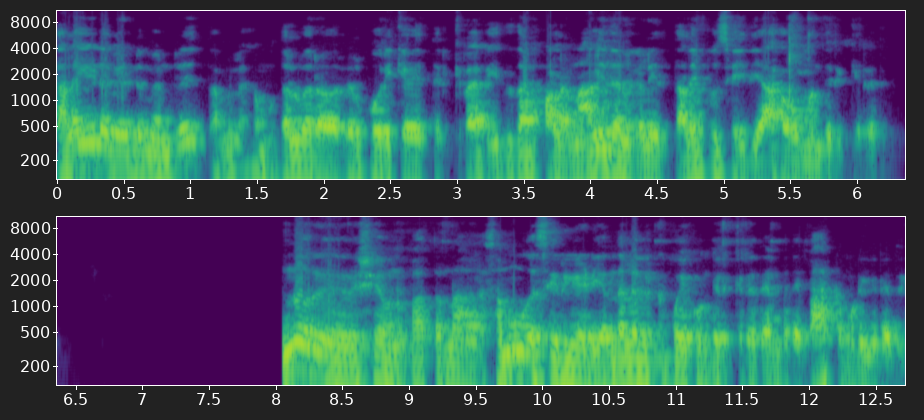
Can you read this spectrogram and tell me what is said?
தலையிட வேண்டும் என்று தமிழக முதல்வர் அவர்கள் கோரிக்கை வைத்திருக்கிறார். இதுதான் பல நாளிதழ்களில் தலைப்பு செய்தியாகவும் வந்திருக்கிறது. இன்னொரு விஷயம் ஒன்று பார்த்தோம்னா சமூக சீர்கேடு எந்த அளவிற்கு போய் கொண்டிருக்கிறது என்பதை பார்க்க முடிகிறது.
